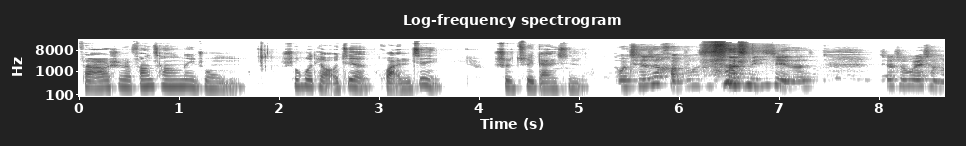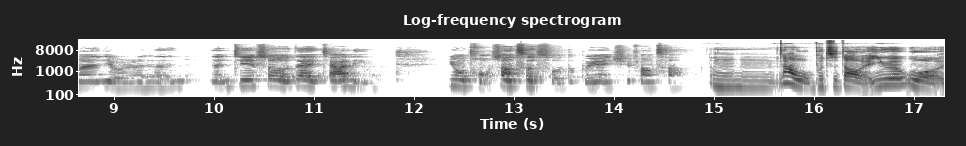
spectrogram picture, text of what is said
反而是方舱那种生活条件环境是最担心的。我其实很不 理解的。就是为什么有人能能接受在家里用桶上厕所都不愿意去方舱？嗯，那我不知道诶，因为我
